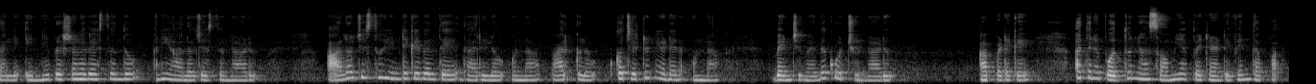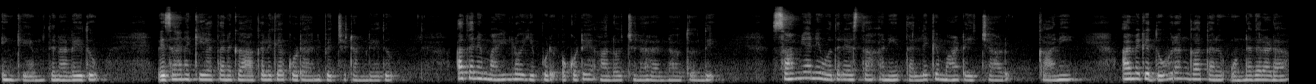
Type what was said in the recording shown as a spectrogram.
తల్లి ఎన్ని ప్రశ్నలు వేస్తుందో అని ఆలోచిస్తున్నాడు. ఆలోచిస్తూ ఇంటికి వెళ్తే దారిలో ఉన్న పార్కులో ఒక చెట్టు నీడన ఉన్న బెంచ్ మీద కూర్చున్నాడు. అప్పటికే అతను పొద్దున్న సౌమ్య పెట్టిన టిఫిన్ తప్ప ఇంకేం తినలేదు. నిజానికి అతనికి ఆకలిగా కూడా అనిపించటం లేదు. అతని మైండ్లో ఇప్పుడు ఒకటే ఆలోచన రన్ అవుతుంది. సౌమ్యాన్ని వదిలేస్తా అని తల్లికి మాట ఇచ్చాడు. కానీ ఆమెకి దూరంగా తను ఉండగలడా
